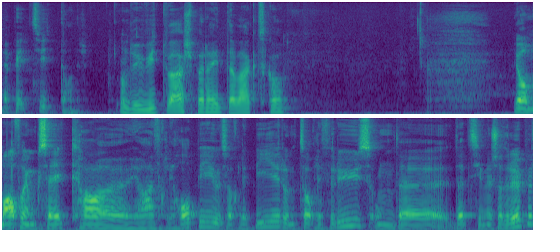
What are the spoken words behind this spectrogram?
Ein bisschen weit, oder? Und wie weit wärst du bereit, den Weg zu gehen? Ja, am Anfang haben wir gesagt, äh, ja, einfach ein bisschen Hobby und so ein bisschen Bier und so ein bisschen für uns. Und äh, dort sind wir schon drüber.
